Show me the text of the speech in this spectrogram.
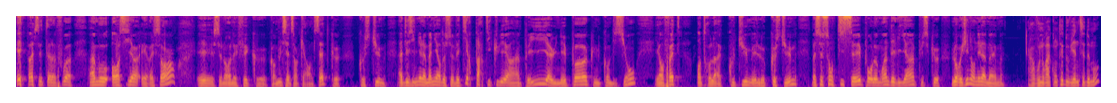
C'est à la fois un mot ancien et récent, et ce n'est en effet que qu'en 1747 que costume a désigné la manière de se vêtir particulière à un pays, à une époque, une condition, et en fait, entre la coutume et le costume, ben, se sont tissés pour le moins des liens, puisque l'origine en est la même. Alors vous nous racontez d'où viennent ces deux mots?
